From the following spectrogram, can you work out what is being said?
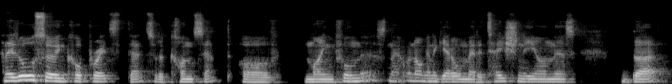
And it also incorporates that sort of concept of mindfulness. Now, we're not going to get all meditation on this, but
